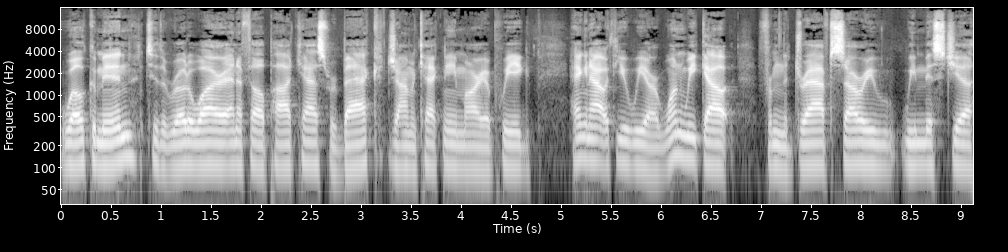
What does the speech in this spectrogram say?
Welcome in to the RotoWire NFL podcast. We're back. John McKechnie, Mario Puig, hanging out with you. We are one week out from the draft. Sorry we missed you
